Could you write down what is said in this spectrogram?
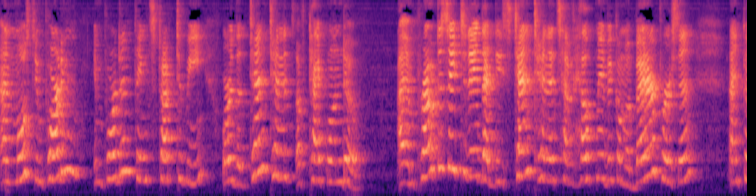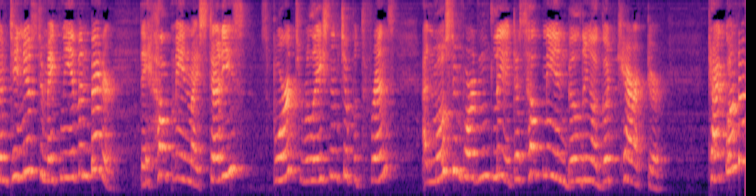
and most important, important things taught to me were the 10 tenets of Taekwondo. I am proud to say today that these 10 tenets have helped me become a better person and continues to make me even better. They help me in my studies, sports, relationship with friends, and most importantly, it has helped me in building a good character. Taekwondo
